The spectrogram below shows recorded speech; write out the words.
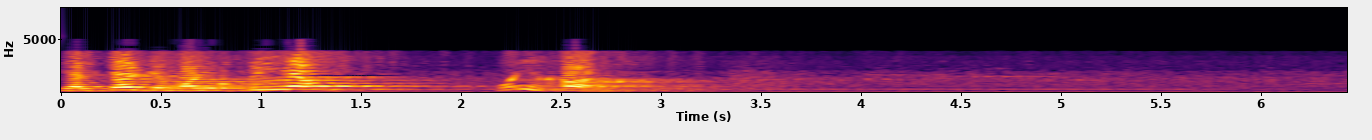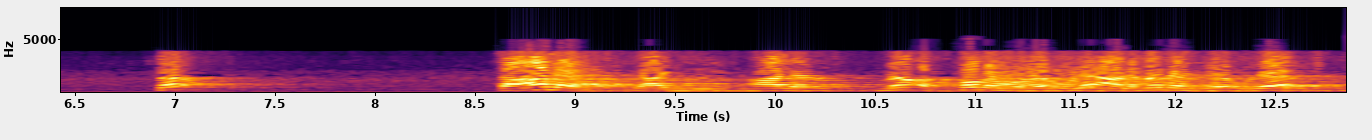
يلتزم ويطيع وإن خالف. فعلى يعني على ما أصله هؤلاء على منهج هؤلاء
